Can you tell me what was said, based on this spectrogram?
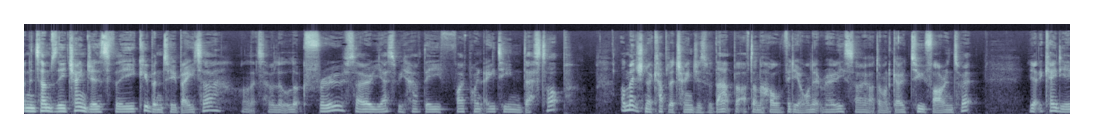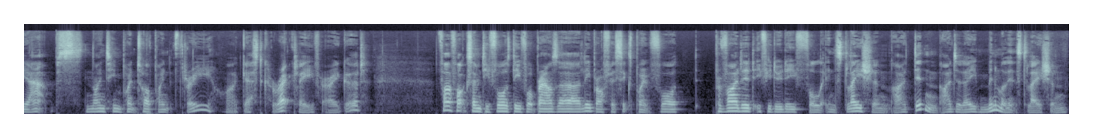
And in terms of the changes for the Kubuntu beta, well, let's have a little look through. So yes, we have the 5.18 desktop. I'll mention a couple of changes with that, but I've done a whole video on it really, so I don't want to go too far into it. Yeah, KDE apps 19.12.3, well, I guessed correctly, very good. Firefox 74's default browser, LibreOffice 6.4, provided if you do the full installation. I didn't, I did a minimal installation.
